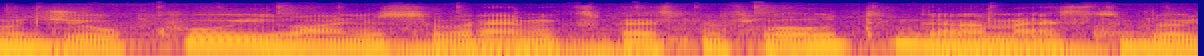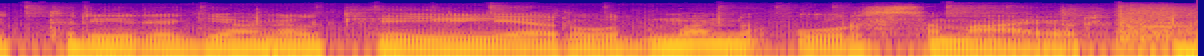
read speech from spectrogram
smo Đuku i Vanju Sovremix pesme Floating, a na mesto broj 3 regionalke Ilija Rudman, Ursa Major. Ursa Major.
